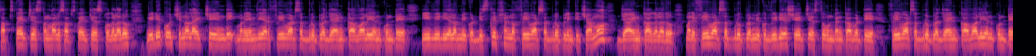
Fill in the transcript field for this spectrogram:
సబ్స్క్రైబ్ చేసుకుని వాళ్ళు సబ్స్క్రైబ్ చేసుకోగలరు. వీడియోకు చిన్న లైక్ చేయండి. మన ఎంవీఆర్ ఫ్రీ వాట్సాప్ గ్రూప్లో జాయిన్ కావాలి అనుకుంటే ఈ వీడియోలో మీకు డిస్క్రిప్షన్లో ఫ్రీ వాట్సాప్ గ్రూప్ లింక్ ఇచ్చాము. జాయిన్ కాగలరు. మరి ఫ్రీ వాట్సాప్ గ్రూప్లో మీకు వీడియో షేర్ చేస్తూ ఉంటాం కాబట్టి ఫ్రీ వాట్సాప్ గ్రూప్లో జాయిన్ కావాలి అనుకుంటే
